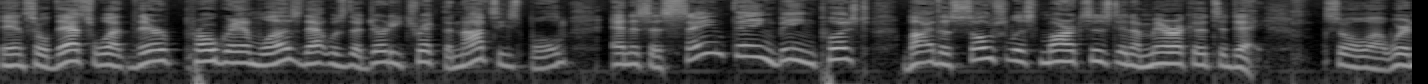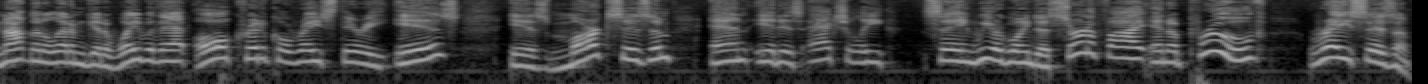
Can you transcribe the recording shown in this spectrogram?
And so that's what their program was. That was the dirty trick the Nazis pulled. And it's the same thing being pushed by the socialist Marxist in America today. So uh, we're not going to let them get away with that. All critical race theory is is Marxism, and it is actually saying we are going to certify and approve racism.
